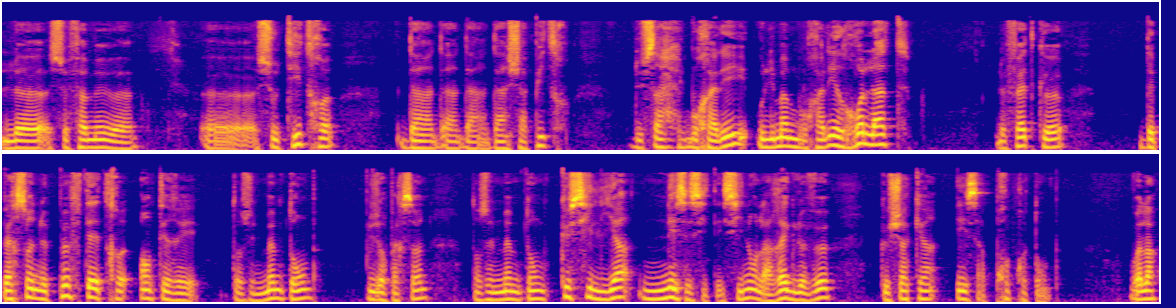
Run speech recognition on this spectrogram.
ce fameux euh, sous-titre d'un chapitre du Sahih Bukhari où l'imam Bukhari relate le fait que des personnes ne peuvent être enterrées dans une même tombe, plusieurs personnes, dans une même tombe, que s'il y a nécessité. Sinon, la règle veut que chacun ait sa propre tombe. Voilà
